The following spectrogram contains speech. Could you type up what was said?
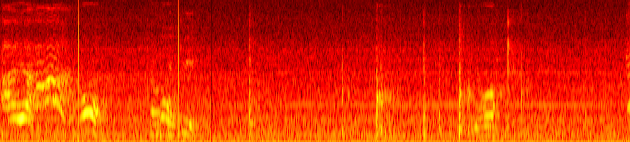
哎呀，哦，小弟弟，有，耶，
